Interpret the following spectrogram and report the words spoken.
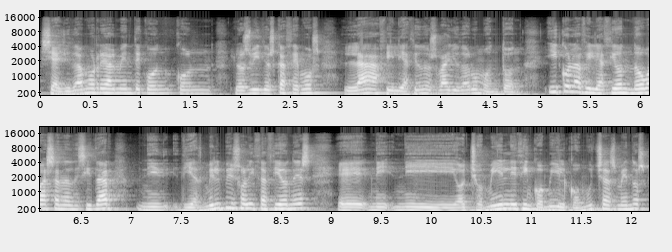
si ayudamos realmente con, los vídeos que hacemos, la afiliación nos va a ayudar un montón. Y con la afiliación no vas a necesitar ni 10.000 visualizaciones, eh, ni, ni 8.000 ni 5.000, con muchas menos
